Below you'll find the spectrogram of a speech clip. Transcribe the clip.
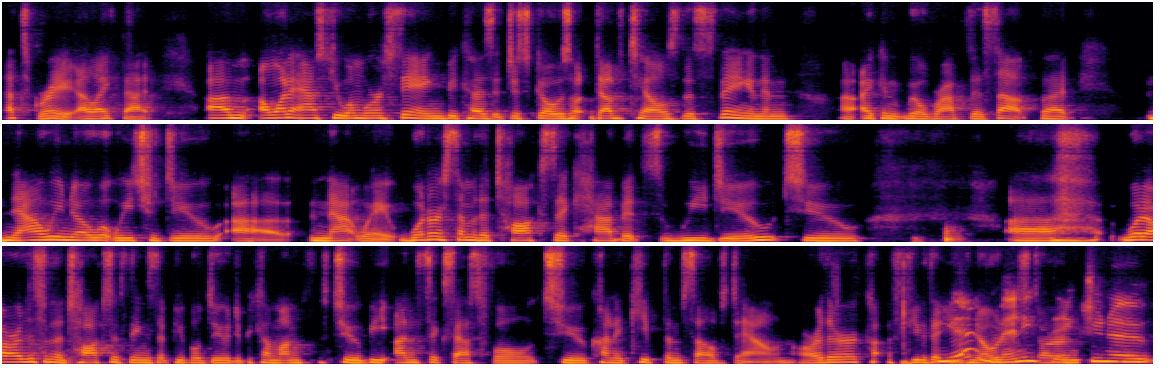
That's great. I like that. Um, I want to ask you one more thing because it just goes dovetails this thing, and then uh, I can we'll wrap this up. But now we know what we should do uh, in that way. What are some of the toxic habits we do to uh, what are the, some of the toxic things that people do to become un- to be unsuccessful to kind of keep themselves down? Are there a few that yeah, you know? many are- things. You know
